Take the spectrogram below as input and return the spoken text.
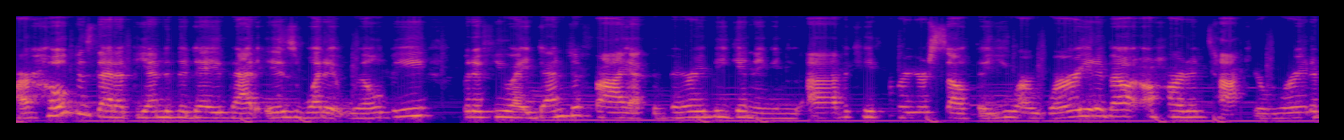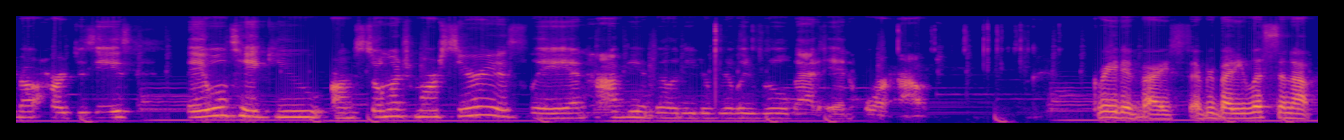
Our hope is that at the end of the day, that is what it will be. But if you identify at the very beginning and you advocate for yourself that you are worried about a heart attack, you're worried about heart disease, they will take you um, so much more seriously and have the ability to really rule that in or out. Great advice. Everybody, listen up.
